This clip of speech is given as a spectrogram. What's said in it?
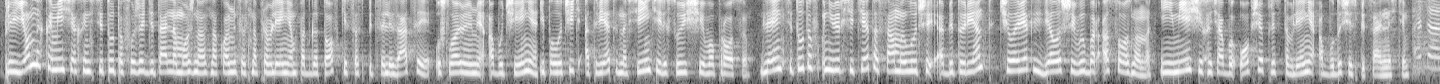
В приемных комиссиях институтов уже детально можно ознакомиться с направлением подготовки, со специализацией, условиями обучения и получить ответы на все интересующие вопросы. Для институтов университета самый лучший абитуриент – человек, сделавший выбор осознанно и имеющий хотя бы общее представление о будущей специальности. Это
